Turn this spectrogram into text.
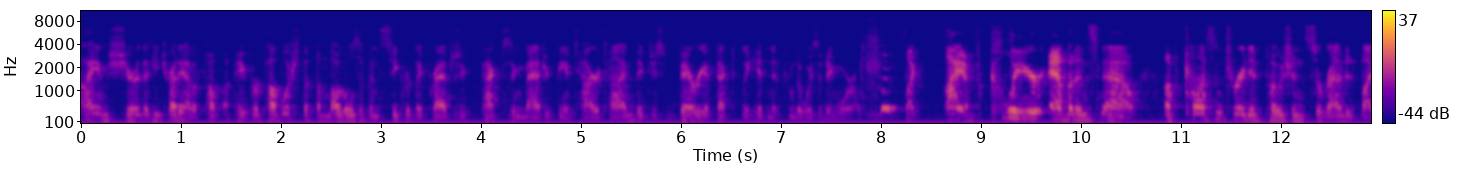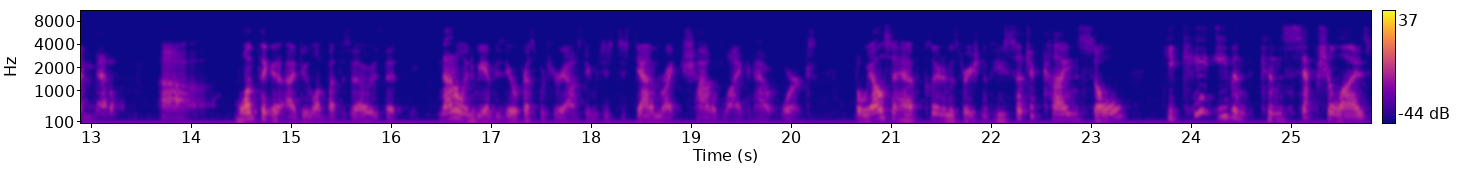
I am sure that he tried to have a, pub, a paper published that the Muggles have been secretly practicing, practicing magic the entire time. They've just very effectively hidden it from the wizarding world. it's like I have clear evidence now of concentrated potions surrounded by metal. Uh, one thing that I do love about this though is that not only do we have his irrepressible curiosity, which is just downright childlike in how it works, but we also have clear demonstration of he's such a kind soul, he can't even conceptualize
